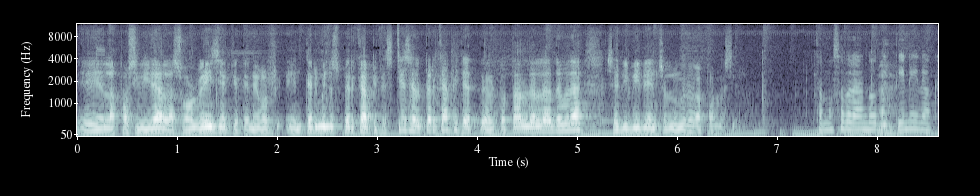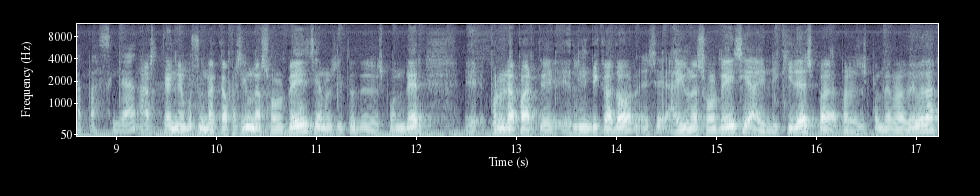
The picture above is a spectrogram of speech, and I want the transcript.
eh, la posibilidad, la solvencia que tenemos en términos per cápita. ¿Qué es el per cápita? El total de la deuda se divide entre el número de la población. Estamos hablando de ah. tiene una capacidad. Ah, tenemos una capacidad, una solvencia, ¿no de responder. Eh, por una parte, el indicador, ese, hay una solvencia, hay liquidez para, responder a la deuda.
